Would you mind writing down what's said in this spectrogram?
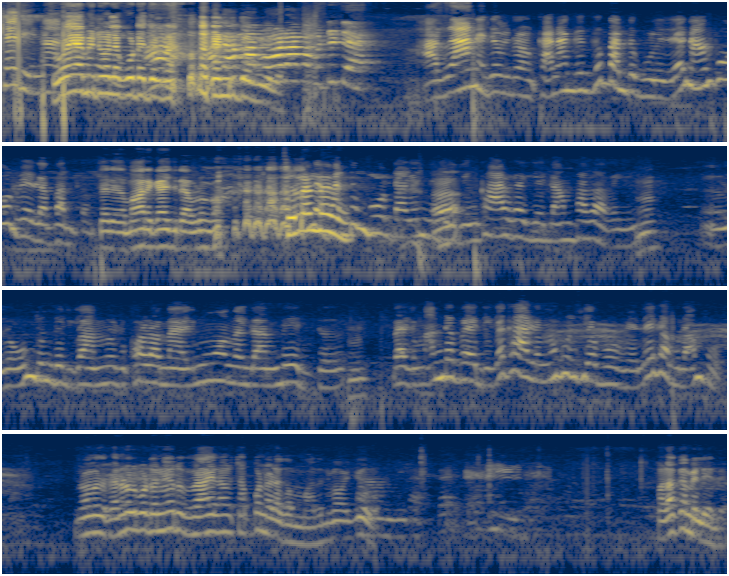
சரி நான் சோயா மீட் வேலை கூட்ட சொல்றேன் விட்டுட்டேன் அதானே சொல்றோம் கணக்குக்கு பத்து குளிர நான் போடுறேன் பத்தம் சரி அதை மாறி காய்ச்சிட்டு அப்படிங்க பத்தும் போட்டாலும் கால் கையெல்லாம் பதவை ம் ஒன்றும் தெரியாம ஒரு குளம் மூவம் எல்லாம் பேட்டு ம். வரும். அந்த பேட்டுல காலமே குளிக்க போடுறதே அப்படிலாம் போடுறோம் நம்ம இந்த பெனல் போட்டோடனே ஒரு வாயெல்லாம் சப்பன் நடக்கும்மா அது ஐயோ. பழக்கம் இல்லை இல்லை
